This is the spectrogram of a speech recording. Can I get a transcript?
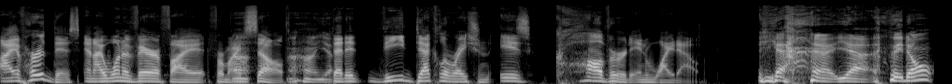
I have heard this and I want to verify it for myself Uh huh. Yeah. that it the Declaration is covered in whiteout. Yeah, yeah. They don't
